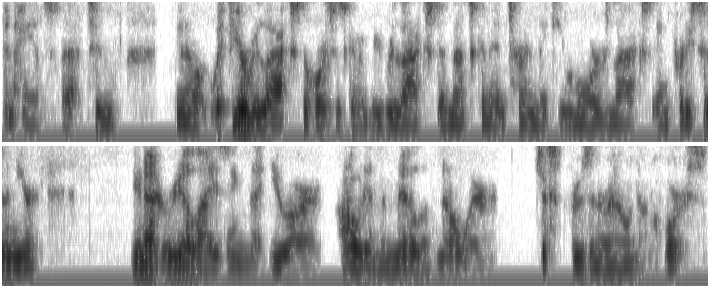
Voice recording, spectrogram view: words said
enhance that too. You know, if you're relaxed, the horse is going to be relaxed, and that's going to in turn make you more relaxed. And pretty soon you're you're not realizing that you are out in the middle of nowhere, just cruising around on a horse.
